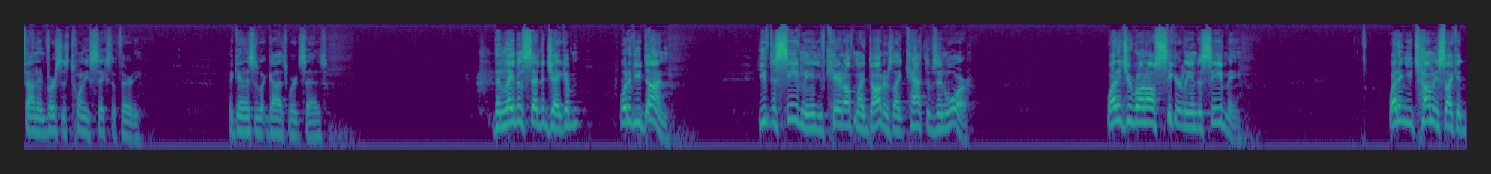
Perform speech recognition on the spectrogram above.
found in verses 26 to 30. Again, this is what God's word says. Then Laban said to Jacob, What have you done? You've deceived me and you've carried off my daughters like captives in war. Why did you run off secretly and deceive me? Why didn't you tell me so I could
